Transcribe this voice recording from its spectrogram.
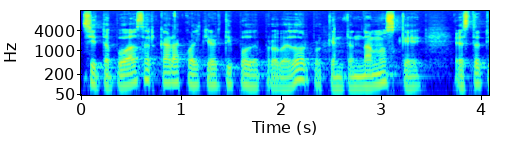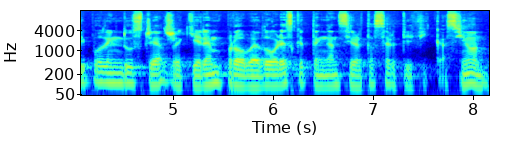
si te puedo acercar a cualquier tipo de proveedor, porque entendamos que este tipo de industrias requieren proveedores que tengan cierta certificación.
